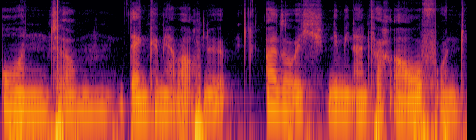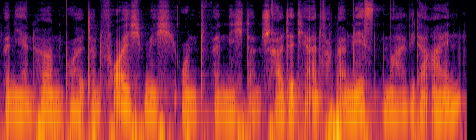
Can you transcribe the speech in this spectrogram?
Und ähm, denke mir aber auch, nö, also ich nehme ihn einfach auf und wenn ihr ihn hören wollt, dann freue ich mich und wenn nicht, dann schaltet ihr einfach beim nächsten Mal wieder ein.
